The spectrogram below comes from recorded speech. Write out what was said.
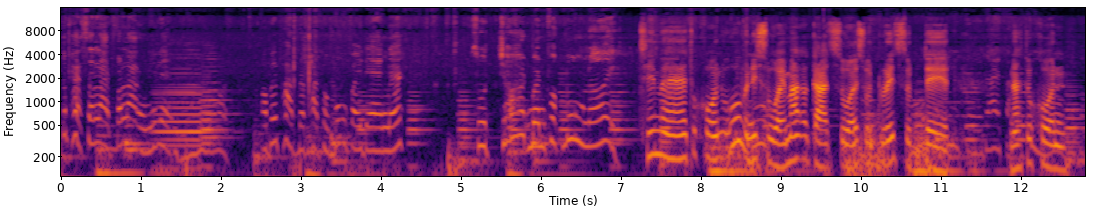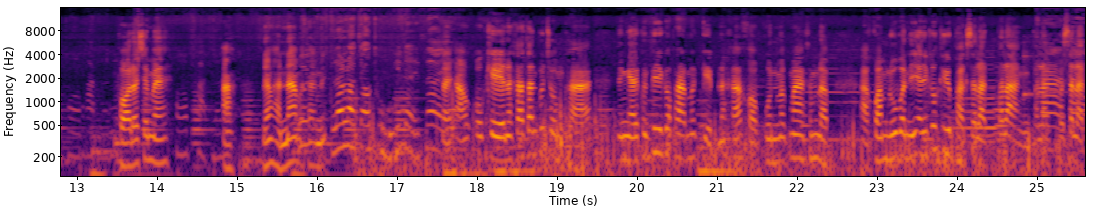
ก็ผักสลัดฝรั่งนี่แหละเอาไปผัดแบบผัดผักบุ้งไฟแดงนะ สุดยอดเหมือนผักบุ้งเลยใช่ไหมทุกคนโอ้วันนี้สวยมากอากาศสวยสุดฤทธิ์สุดเดชเออได้สามนะทุกคนพอผัดแล้วพอแล้วใช่ไหมพ อผัดแล้วอะแล้วหันหน้ามาทางนี้ แล้วเราจะเอาถุงที่ไหนใส่ไหนเอาโอเคนะคะท่านผู้ชมค่ะยังไงคุณพี่ก็พามาเก็บนะคะ ขอบคุณมากๆสำหรับอะความรู้วันนี้ อันนี้ก็คือผักสลัดฝรั่งฝรั่งสลัด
